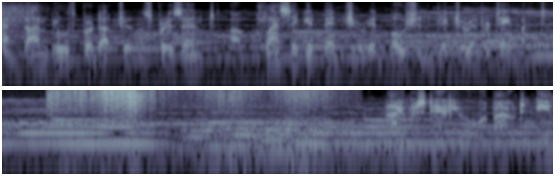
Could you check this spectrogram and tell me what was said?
and Don Bluth Productions present a classic adventure in motion picture entertainment. I must tell you about NIMH.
